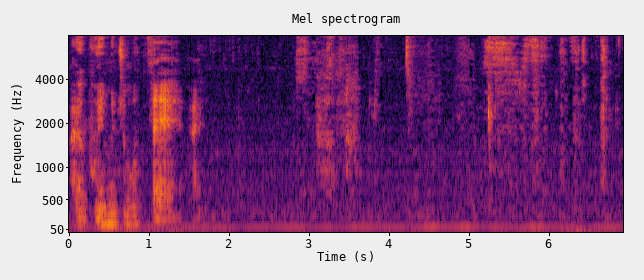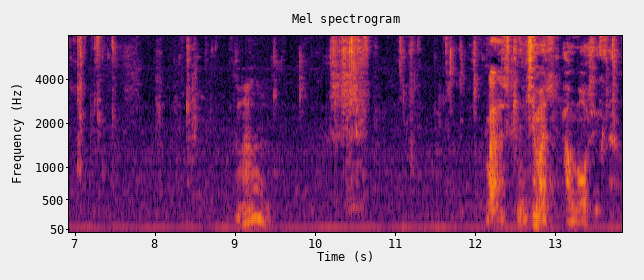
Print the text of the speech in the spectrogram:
아유 보이면 좀 아유. 음. 맛있어. 김치만 있어도 밥 먹을 수 있어요.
